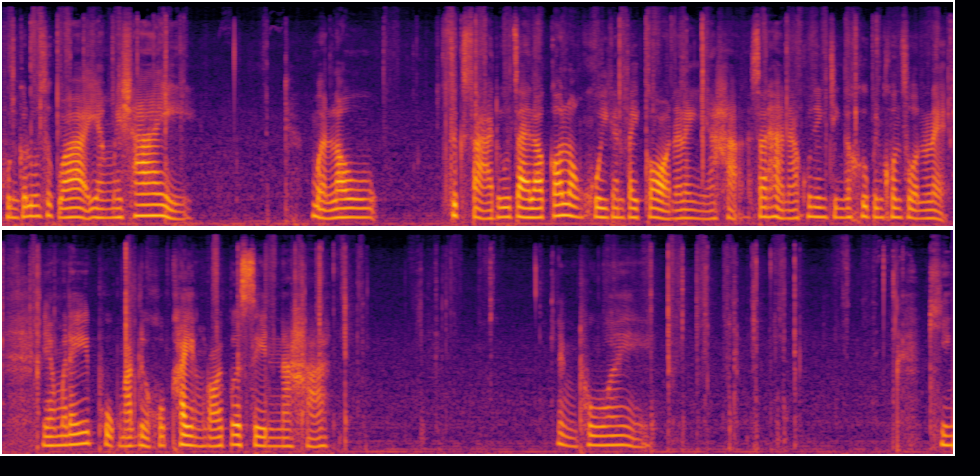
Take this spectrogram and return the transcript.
คุณก็รู้สึกว่ายังไม่ใช่ เหมือนเรา ศึกษาดูใจแล้วก็ลองคุยกันไปก่อนอะไรอย่างเงี้ยค่ะ สถานะคุณจริง ๆ ก็คือเป็นคนโสดแหละ ยังไม่ได้ผูกมัดหรือคบใครอย่างร้อยเปอร์เซ็นต์นะคะหนึ่งถ้วยคิง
